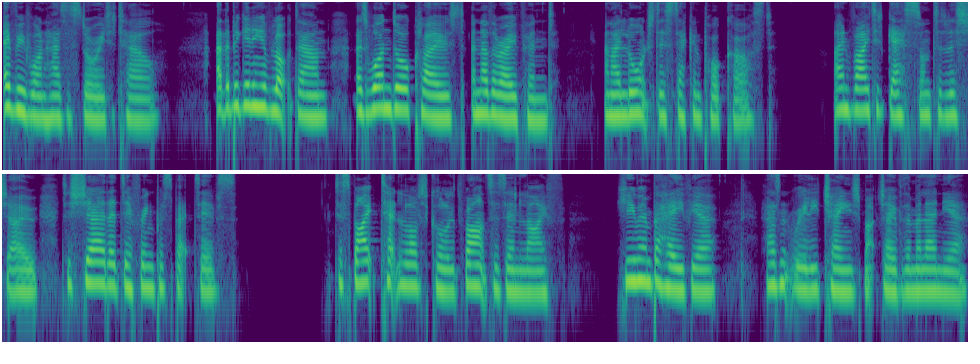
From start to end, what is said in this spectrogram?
Everyone has a story to tell. At the beginning of lockdown, as one door closed, another opened, and I launched this second podcast. I invited guests onto this show to share their differing perspectives. Despite technological advances in life, human behaviour, hasn't really changed much over the millennia,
